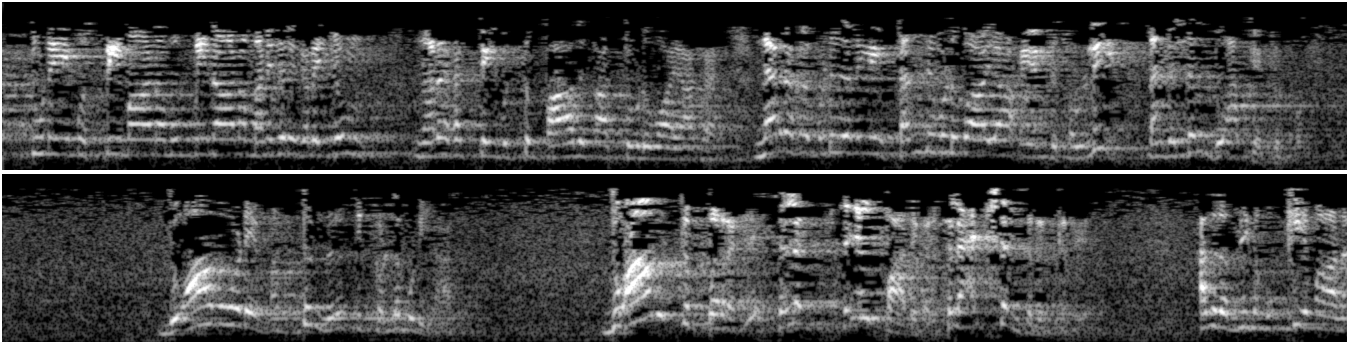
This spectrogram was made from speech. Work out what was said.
அத்துணை முஸ்லிமான முன்மீனான மனிதர்களையும் நரகத்தை விட்டு பாதுகாத்து விடுவாயாக. நரக விடுதலையை தந்து விடுவாயாக என்று சொல்லி நாங்கள் எல்லாரும் துவா கேட்கின்றோம் துவாவோட மட்டும் நிறுத்திக் கொள்ள முடியாது. துவாவுக்கு பிறகு சில செயல்பாடுகள் சில ஆக்ஷன்ஸ் இருக்குது. அதுல மிக முக்கியமான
